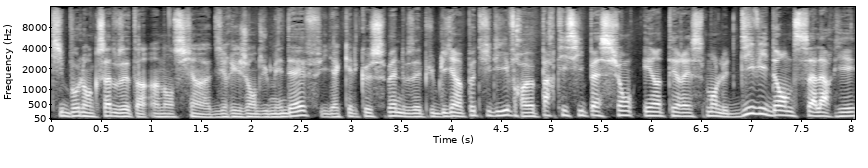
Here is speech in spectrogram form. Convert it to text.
Thibault Langsad, vous êtes un, ancien dirigeant du MEDEF. Il y a quelques semaines, vous avez publié un petit livre, euh, Et intéressement, le dividende salarié,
